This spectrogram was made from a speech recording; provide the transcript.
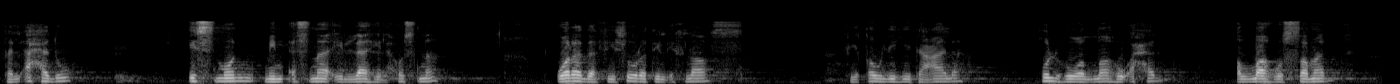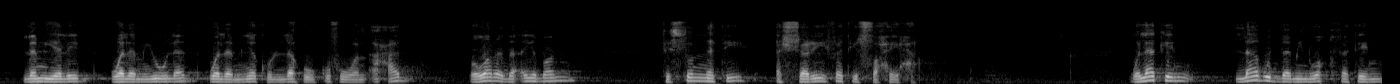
فالأحد اسم من أسماء الله الحسنى ورد في سورة الإخلاص في قوله تعالى قل هو الله أحد الله الصمد لم يلد ولم يولد ولم يكن له كفواً أحد. وورد أيضاً في السنة الشريفة الصحيحة. ولكن لا بد من وقفة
